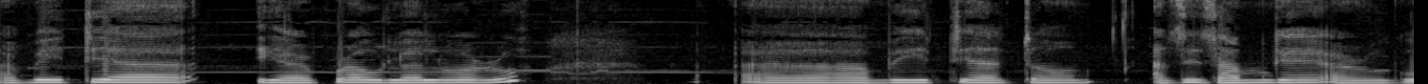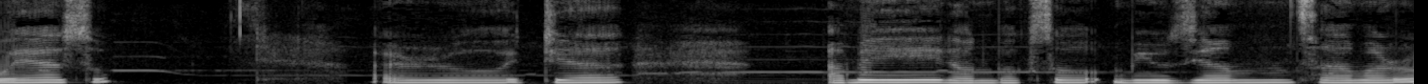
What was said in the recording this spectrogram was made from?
আমি এতিয়া ইয়াৰ পৰা ওলালোঁ আৰু আমি এতিয়া একদম আজি যামগৈ আৰু গৈয়ে আছোঁ। আৰু এতিয়া আমি ডনবক্স মিউজিয়াম চাম আৰু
